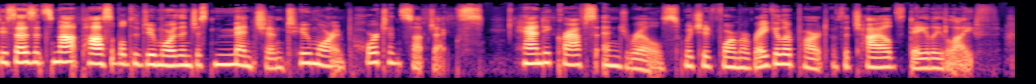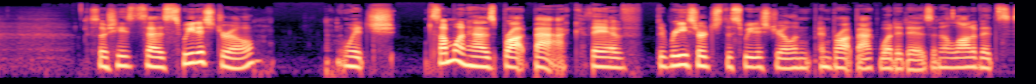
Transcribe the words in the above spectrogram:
she says it's not possible to do more than just mention two more important subjects handicrafts and drills, which should form a regular part of the child's daily life. So she says Swedish drill, which someone has brought back. They have researched the Swedish drill and, and brought back what it is, and a lot of its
